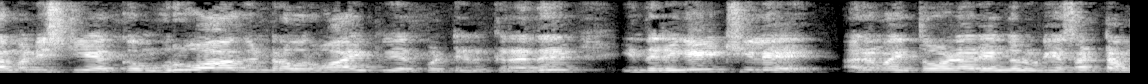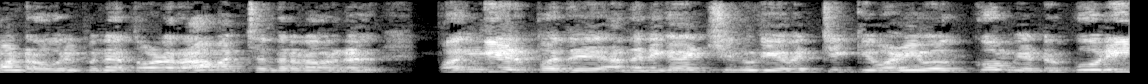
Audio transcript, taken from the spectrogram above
கம்யூனிஸ்ட் இயக்கம் உருவாகின்ற ஒரு வாய்ப்பு ஏற்பட்டு இருக்கிறது இந்த நிகழ்ச்சியிலே அருமை தோழர் எங்களுடைய சட்டமன்ற உறுப்பினர் தோழர் ராமச்சந்திரன் அவர்கள் பங்கேற்பது அந்த நிகழ்ச்சியினுடைய வெற்றிக்கு வழிவகுக்கும் என்று கூறி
